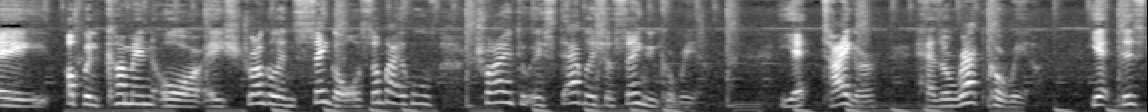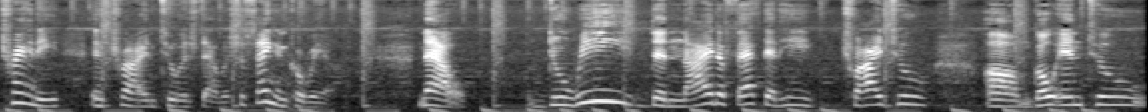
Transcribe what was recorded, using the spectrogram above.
a up and coming or a struggling singer or somebody who's trying to establish a singing career. Yet Tyga has a rap career. Yet this tranny is trying to establish a singing career. Now, do we deny the fact that he tried to um, go into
